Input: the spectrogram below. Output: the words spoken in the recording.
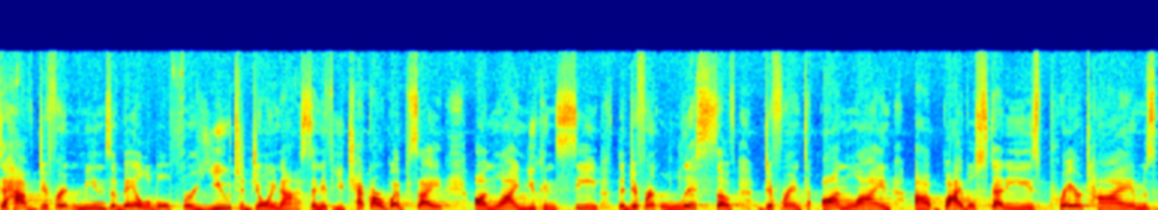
to have different means available for you to join us. And if you check our website online, you can see the different lists of different online uh, Bible studies, prayer times,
